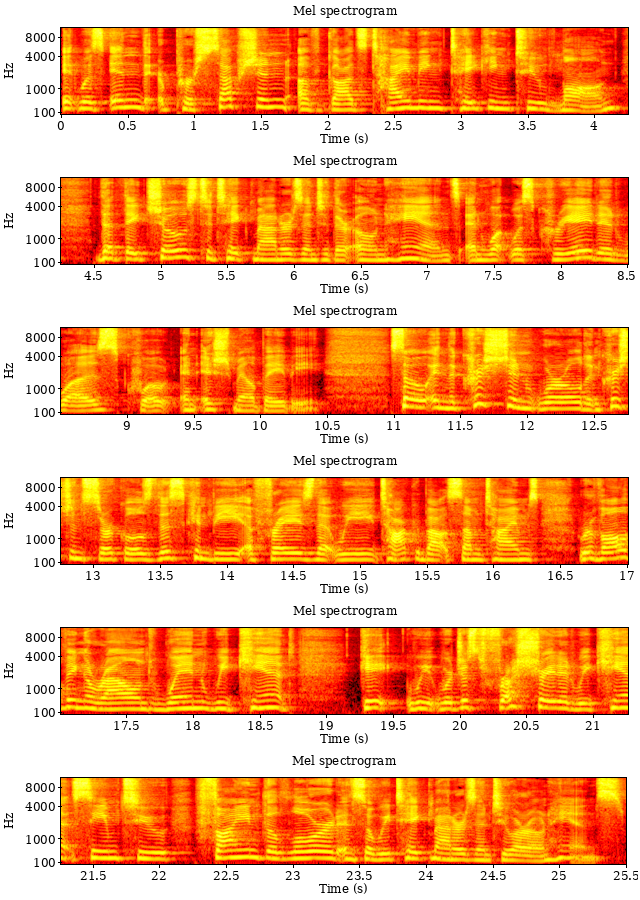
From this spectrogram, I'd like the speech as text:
It was in their perception of God's timing taking too long that they chose to take matters into their own hands. And what was created was, quote, an Ishmael baby. So, in the Christian world, in Christian circles, this can be a phrase that we talk about sometimes revolving around when we can't. Get, we, we're just frustrated. We can't seem to find the Lord. And so we take matters into our own hands.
